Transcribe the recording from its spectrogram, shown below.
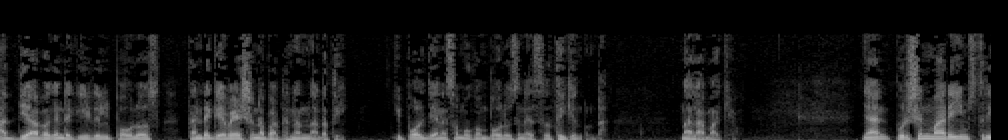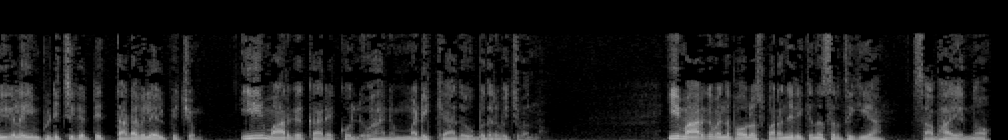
അധ്യാപകന്റെ കീഴിൽ പൌലോസ് തന്റെ ഗവേഷണ പഠനം നടത്തി. ഇപ്പോൾ ജനസമൂഹം പൌലോസിനെ ശ്രദ്ധിക്കുന്നുണ്ട്. വാക്യം. ഞാൻ പുരുഷന്മാരെയും സ്ത്രീകളെയും പിടിച്ചുകെട്ടി തടവിലേൽപ്പിച്ചും ഈ മാർഗക്കാരെ കൊല്ലുവാനും മടിക്കാതെ ഉപദ്രവിച്ചു വന്നു. ഈ മാർഗമെന്ന് പൌലോസ് പറഞ്ഞിരിക്കുന്നത് ശ്രദ്ധിക്കുക. സഭ എന്നോ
